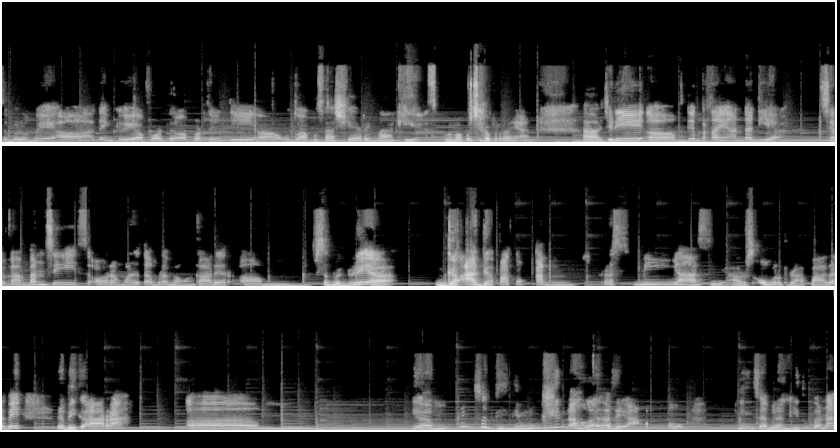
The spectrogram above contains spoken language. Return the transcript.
sebelumnya uh, thank you ya for the opportunity uh, untuk aku saya sharing lagi ya sebelum aku jawab pertanyaan. Uh, jadi uh, mungkin pertanyaan tadi ya sejak kapan sih seorang wanita mulai bangun karir? Um, Sebenarnya ya nggak ada patokan resminya sih harus umur berapa. Tapi lebih ke arah um, ya mungkin sedini mungkin aku nggak tahu sih. Aku bisa bilang gitu. Karena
